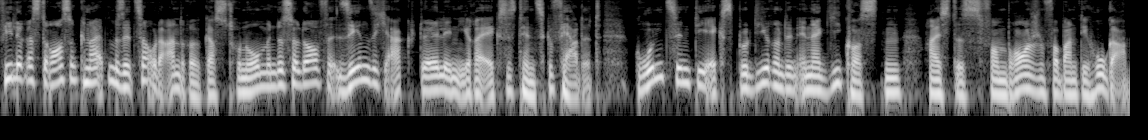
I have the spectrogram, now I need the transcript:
Viele Restaurants und Kneipenbesitzer oder andere Gastronomen in Düsseldorf sehen sich aktuell in ihrer Existenz gefährdet. Grund sind die explodierenden Energiekosten, heißt es vom Branchenverband DEHOGA.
